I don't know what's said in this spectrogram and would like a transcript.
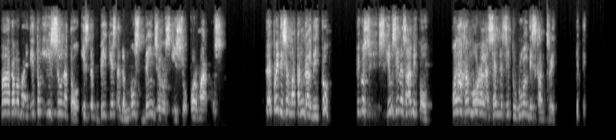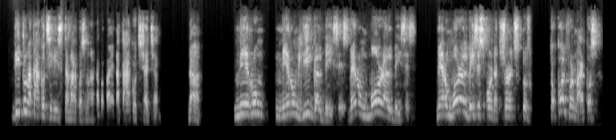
Mga kababayan, itong issue na to is the biggest and the most dangerous issue for Marcos. Kaya pwede siyang matanggal dito. Because yung sinasabi ko, wala kang moral ascendancy to rule this country. Dito natakot si Lisa Marcos mga kababayan. Natakot siya dyan na merong, merong legal basis, merong moral basis, merong moral basis for the church to, to call for Marcos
